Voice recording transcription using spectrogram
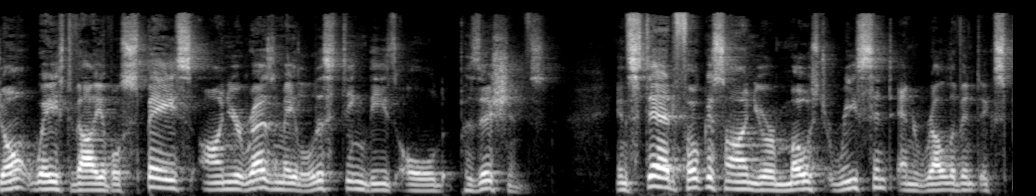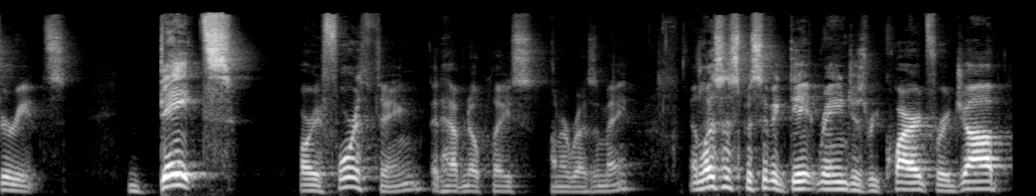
Don't waste valuable space on your resume listing these old positions. Instead, focus on your most recent and relevant experience. Dates are a fourth thing that have no place on a resume. Unless a specific date range is required for a job,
